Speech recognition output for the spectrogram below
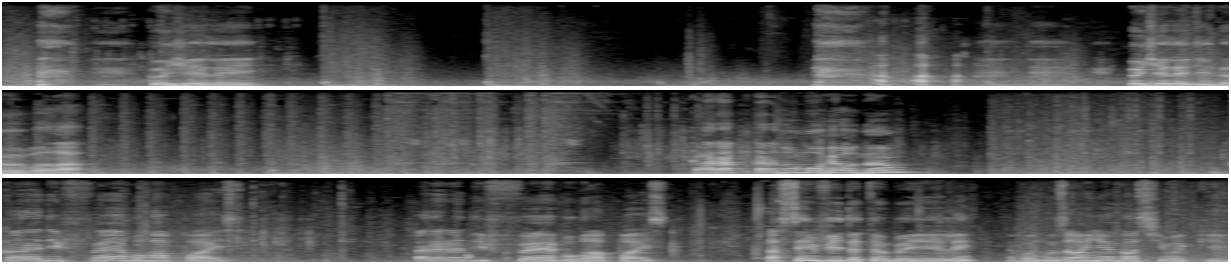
Congelei. Congelei de novo, olha lá. Caraca, o cara não morreu não. O cara é de ferro, rapaz. O cara era de ferro, rapaz. Tá sem vida também ele, hein? Vamos usar os negocinho aqui.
